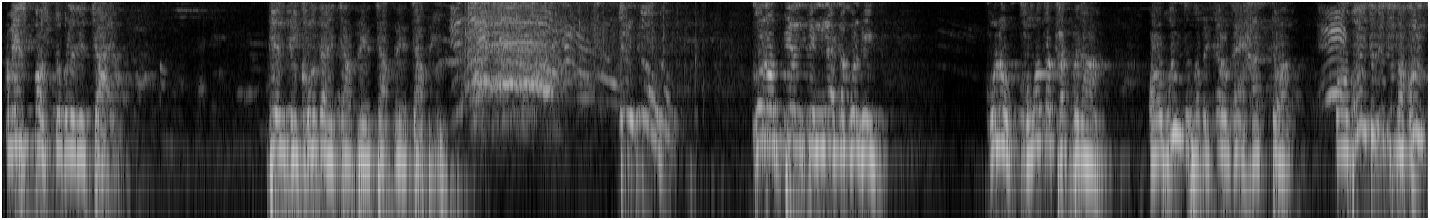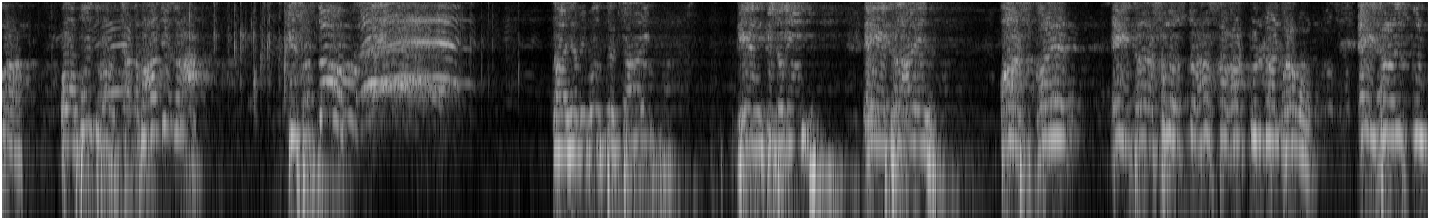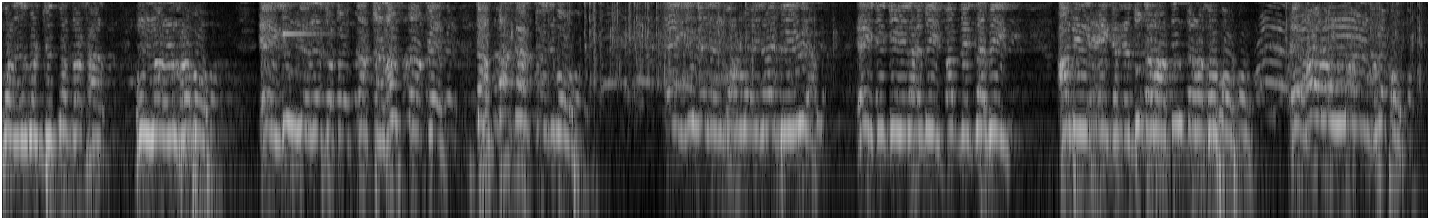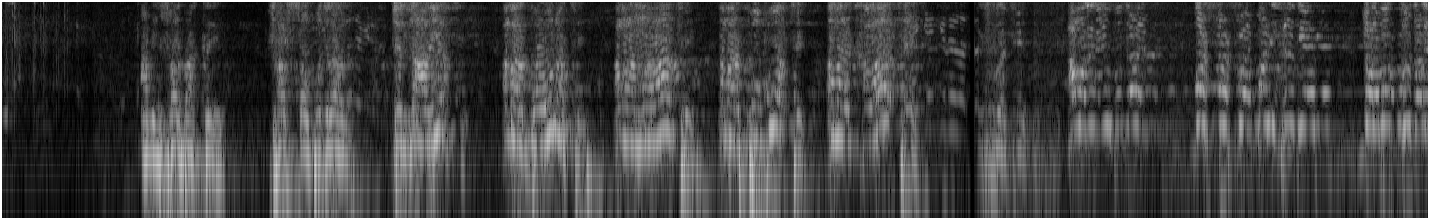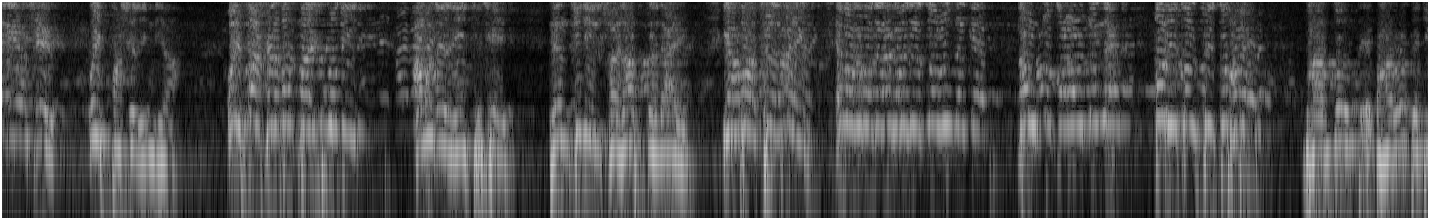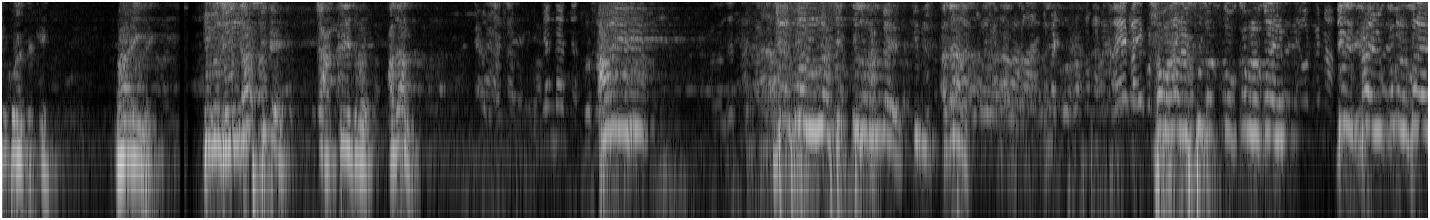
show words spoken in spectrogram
আমি স্পষ্ট বলে দিতে চাই, বিএনপি ক্ষমতায় চাপে চাপে চাপে কিন্তু কোন বিএনপি নেতা কর্মী কোন ক্ষমতা থাকবে না। অবৈধভাবে কারও গায়ে হাত দেওয়া, অবৈধ কিছু দখল করা, অবৈধভাবে চাঁদাবাজি করা। কি সত্য তাই আমি বলতে চাই, বিএনপি যদি এই খেলায় পাশ করে, এই খেলার সমস্ত রাস্তাঘাট উন্নয়ন করাবো, এই ধরনের স্কুল, কলেজ, মসজিদ মাদ্রাসার উন্নয়ন করাবো, এই ইউনিয়নের যত কাঁচা রাস্তা আছে তা পাকা করে দিব এই ইউনিয়নের গর্ব এই লাইব্রেরি ইউনিয়ন এই যে যে লাইব্রেরি পাবলিক লাইব্রেরি আমি এইখানে দুতলা, তিনতলা করব। আমি সর্বাগ্রে শাসা উপজেলার যে নারী আছে, আমার বোন আছে, আমার মা আছে, আমার ফুপু আছে, আমার খালা আছে আমাদের এই উপজেলায় বর্ষার সময় পানি ছেড়ে দিয়ে জলবদ্ধতা লেগে গেছে ওই পাশের ইন্ডিয়া, ওই পাশের বদমাইশ নদী আমাদের এই দেশে ফেন্সিডিল সয়লাভ করে দেয়। ইয়াবা ছেড়ে দেয় এবং আমাদের আগামীদের তরুণদেরকে ধ্বংস করার জন্য পরিকল্পিত ভাবে ভারত ভারত এটি করে থাকে। ভাই, বিভিন্ন ইন্ডাস্ট্রিতে চাকরি দিতে পারে আমি যে তরুণরা শিক্ষিত থাকবে আজান। সবার সুস্বাস্থ্য কামনা করে দীর্ঘায়ু কামনা করে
